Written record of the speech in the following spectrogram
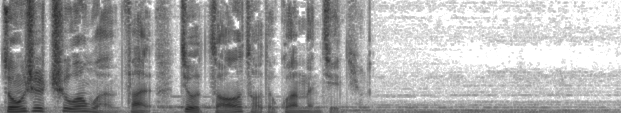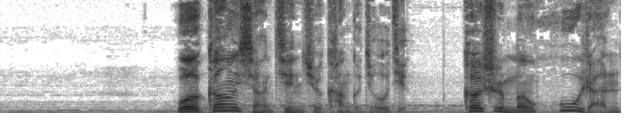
总是吃完晚饭就早早的关门进去了。我刚想进去看个究竟，可是门忽然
